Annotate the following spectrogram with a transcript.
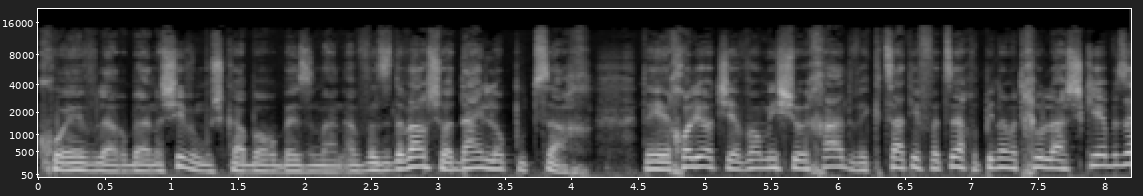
כואב להרבה אנשים ומושקע בו הרבה זמן, אבל זה דבר שהוא עדיין לא פוצח. יכול להיות שיבוא מישהו אחד וקצת יפצח, ופתאום יתחילו להשקיע בזה,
